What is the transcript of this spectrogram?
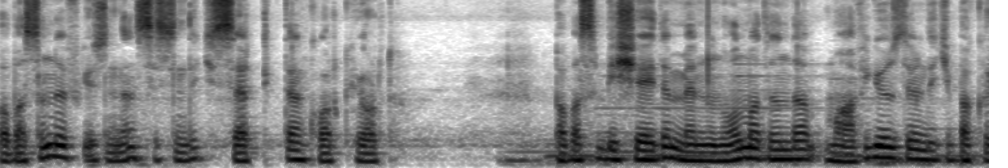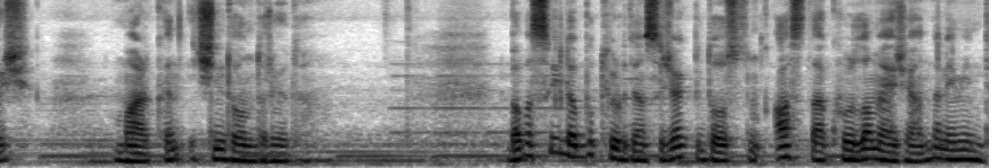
babasının öfkesinden sesindeki sertlikten korkuyordu. Babası bir şeyden memnun olmadığında mavi gözlerindeki bakış Mark'ın için donduruyordu. Babasıyla bu türden sıcak bir dostun asla kurulamayacağından emindi.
